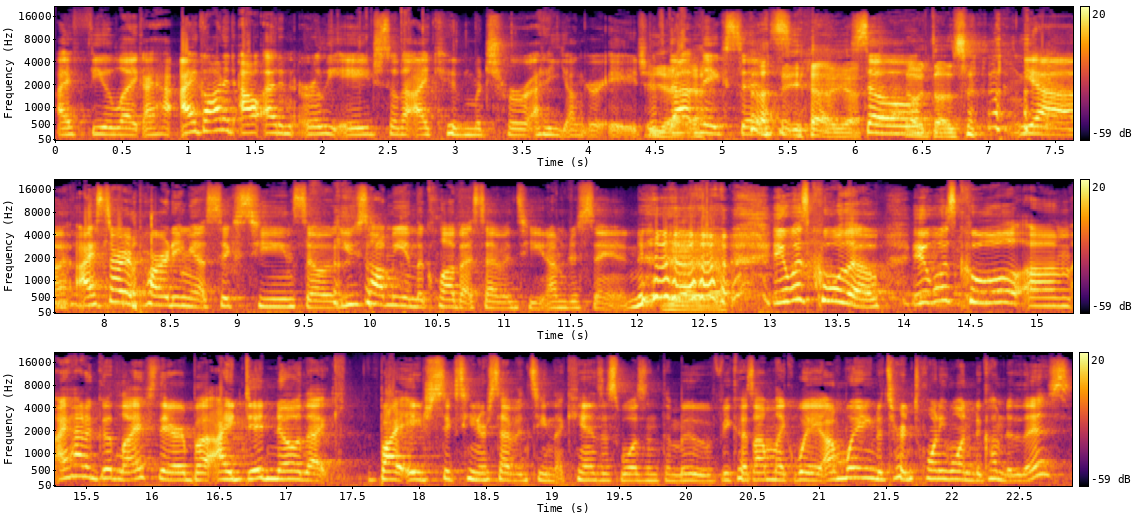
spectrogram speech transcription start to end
I feel like I ha- I got it out at an early age so that I could mature at a younger age. If Yeah, that yeah. makes sense. yeah, yeah. So- no, it does. yeah, I started partying at 16, so you saw me in the club at 17. I'm just saying. yeah. yeah. it was cool though. It was cool. Um, I had a good life there, but I did know that by age 16 or 17 that Kansas wasn't the move because I'm like, wait, I'm waiting to turn 21 to come to this.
